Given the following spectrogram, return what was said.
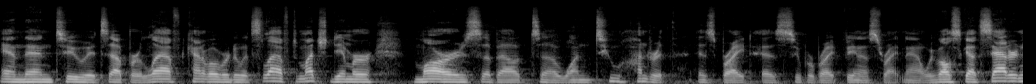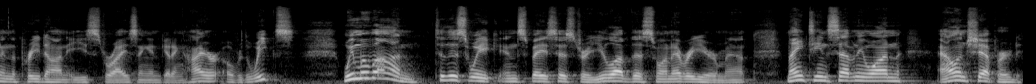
and then to its upper left, kind of over to its left, much dimmer, Mars about uh, 1 200th as bright as super bright Venus right now. We've also got Saturn in the pre dawn east, rising and getting higher over the weeks. We move on to this week in space history. You love this one every year, Matt. 1971, Alan Shepard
